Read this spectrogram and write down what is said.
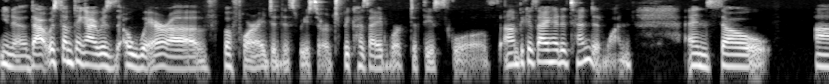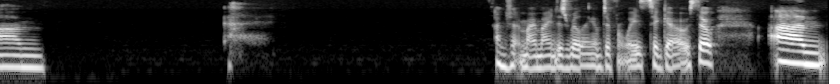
you know that was something I was aware of before I did this research because I had worked at these schools um, because I had attended one, and so. Um, I'm sure my mind is reeling of different ways to go. So, um,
